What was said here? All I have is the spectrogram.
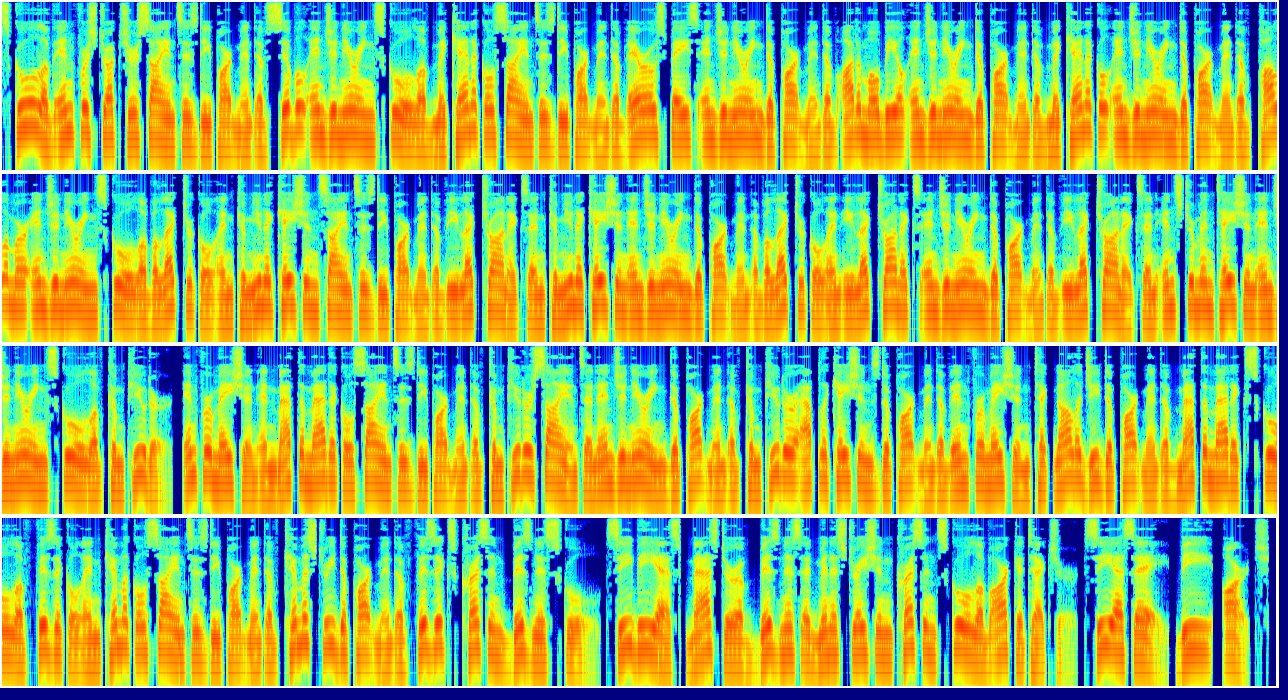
School of Infrastructure Sciences Department of Civil Engineering School of Mechanical Sciences Department of Aerospace Engineering Department of Automobile Engineering Department of Mechanical Engineering Department of Polymer Engineering School of Electrical and Communication Sciences Department of Electronics and Communication Engineering Department of Electrical and Electronics Engineering Department of Electronics and Instrumentation Engineering School of Computer, Information and Mathematical Sciences Department Department of Computer Science and Engineering Department of Computer Applications Department of Information Technology Department of Mathematics School of Physical and Chemical Sciences Department of Chemistry Department of Physics Crescent Business School CBS Master of Business Administration Crescent School of Architecture CSA B. Arch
